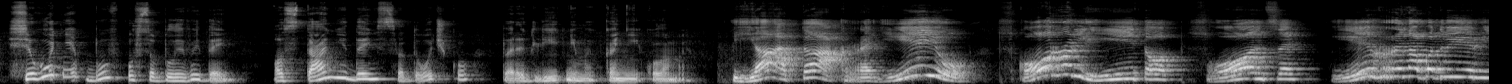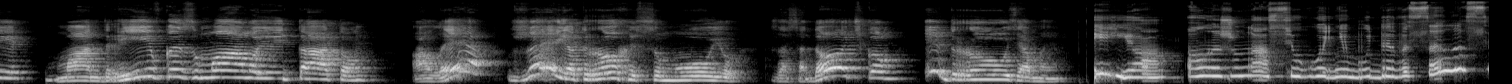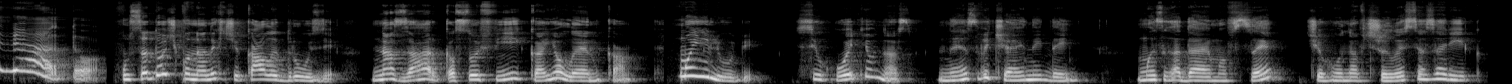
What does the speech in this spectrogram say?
Сьогодні був особливий день, останній день садочку перед літніми канікулами. Я так радію. Скоро літо, сонце, ігри на подвір'ї, мандрівки з мамою і татом. Але вже я трохи сумую за садочком і друзями. І я, але ж у нас сьогодні буде веселе свято. У садочку на них чекали друзі Назарка, Софійка й Оленка. Мої любі, сьогодні в нас незвичайний день. Ми згадаємо все, чого навчилися за рік,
